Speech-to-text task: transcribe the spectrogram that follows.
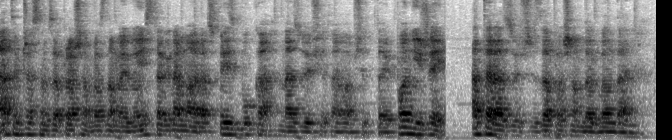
A tymczasem zapraszam Was na mojego Instagrama oraz Facebooka. Nazwy się tam Wam się tutaj poniżej. A teraz już zapraszam do oglądania.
